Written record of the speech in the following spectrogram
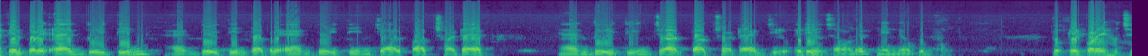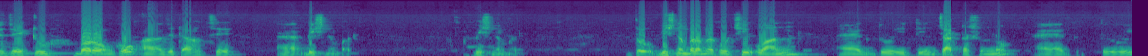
একের পরে এক, দুই, তিন, এক, দুই, তিন, তারপরে এক, দুই, তিন, চার, পাঁচ, ছয়টা এক এক, দুই, তিন, চার, পাঁচ, ছয়টা এক জিরো এটাই হচ্ছে আমাদের নির্ণয় গুণফল। তো এরপরে হচ্ছে যে একটু বড় অঙ্ক যেটা হচ্ছে বিশ নম্বর। বিশ নম্বর। তো বিশ নম্বর আমরা করছি ওয়ান, এক, দুই, তিন, চারটা শূন্য। এক, দুই,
